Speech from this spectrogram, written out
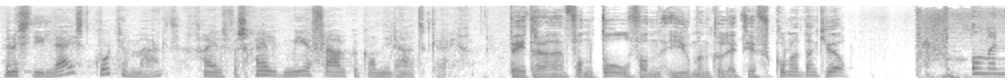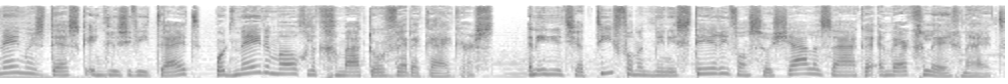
En als je die lijst korter maakt, ga je dus waarschijnlijk meer vrouwelijke kandidaten krijgen. Petra van Tol van Human Collective. Conor, dankjewel. Ondernemersdesk Inclusiviteit wordt mede mogelijk gemaakt door Verderkijkers. Een initiatief van het ministerie van Sociale Zaken en Werkgelegenheid.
